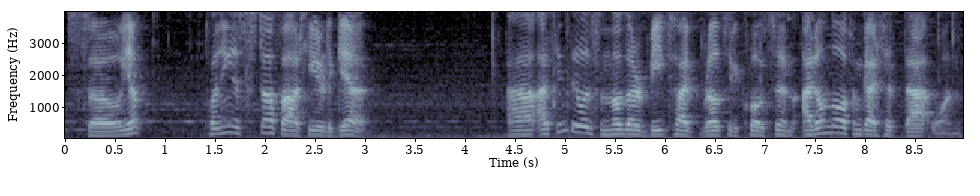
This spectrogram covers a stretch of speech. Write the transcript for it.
So, yep, plenty of stuff out here to get. Uh, I think there was another B-type relatively close in. I don't know if I'm going to hit that one.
